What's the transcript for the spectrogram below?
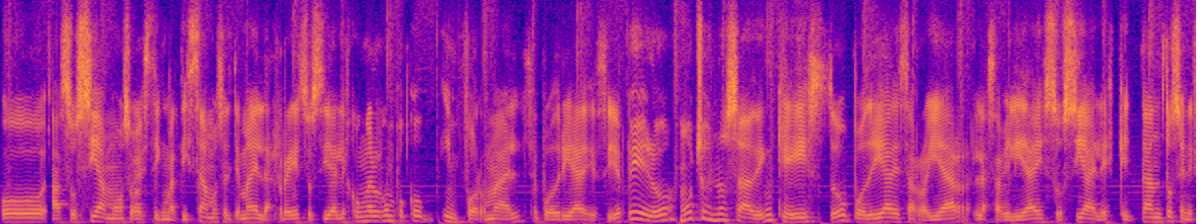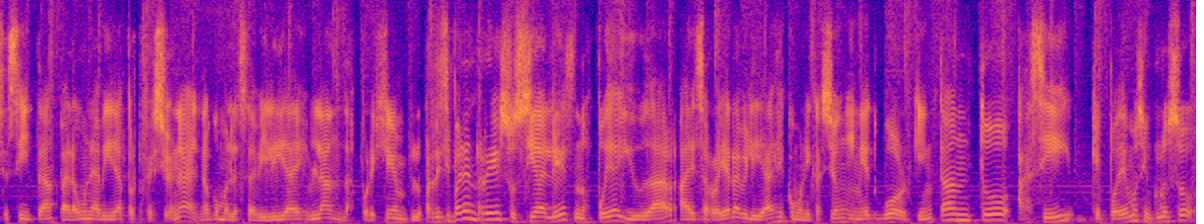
o asociamos o estigmatizamos el tema de las redes sociales con algo un poco informal, se podría decir, pero muchos no saben que esto podría desarrollar las habilidades sociales que tanto se necesita para una vida profesional, ¿no? Como las habilidades blandas, por ejemplo. Participar en redes sociales nos puede ayudar a desarrollar habilidades de comunicación y networking, tanto así que podemos incluso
